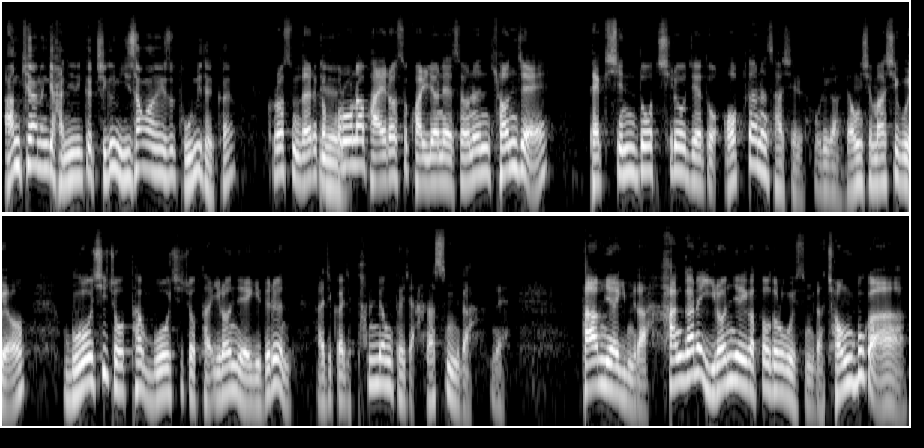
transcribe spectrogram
않게 하는 게 아니니까 지금 이 상황에서 도움이 될까요? 그렇습니다. 그러니까 예. 코로나 바이러스 관련해서는 현재 백신도 치료제도 없다는 사실 우리가 명심하시고요. 무엇이 좋다, 무엇이 좋다 이런 얘기들은 아직까지 판명되지 않았습니다. 네. 다음 이야기입니다. 한간에 이런 얘기가 떠돌고 있습니다. 정부가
